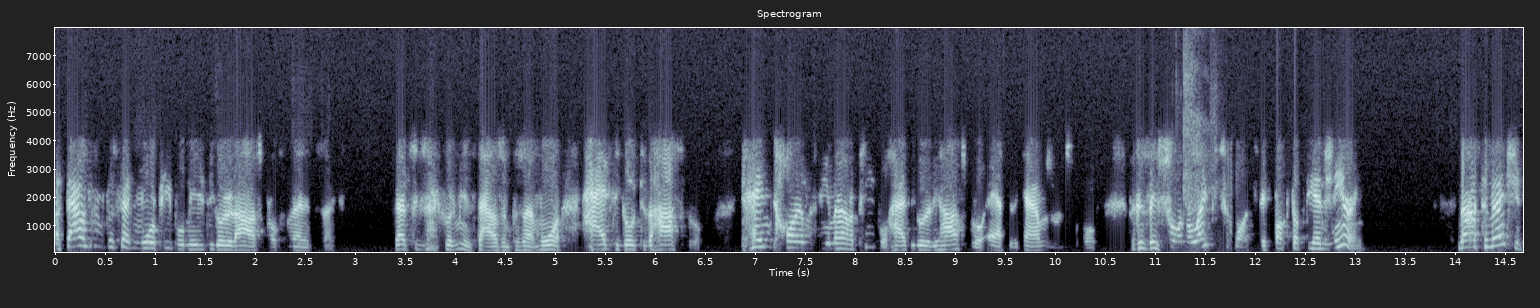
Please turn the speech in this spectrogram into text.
a thousand percent more people needed to go to the hospital for that intersection. That's exactly what it means. Thousand percent more had to go to the hospital. Ten times the amount of people had to go to the hospital after the cameras were installed because they saw the lights too much. They fucked up the engineering. Not to mention,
